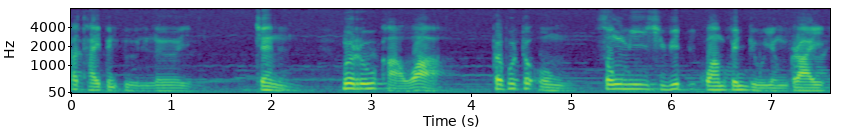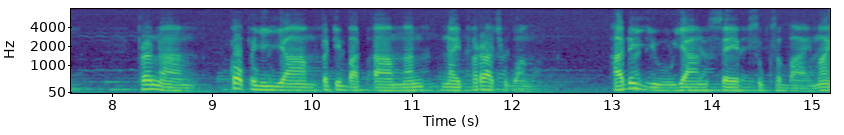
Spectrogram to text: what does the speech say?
พระไทยเป็นอื่นเลย เช่น เมื่อรู้ข่าวว่า พระพุทธองค์ทรงมีชีวิตความเป็นอยู่อย่างไร พระนางก็พยายามปฏิบัติตามนั้นในพระราชวังาได้อยู่อย่างเสพสุขสบายไม่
